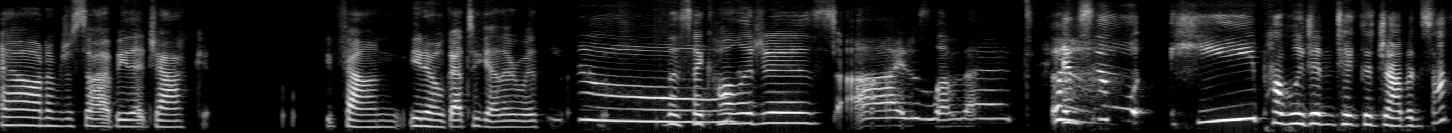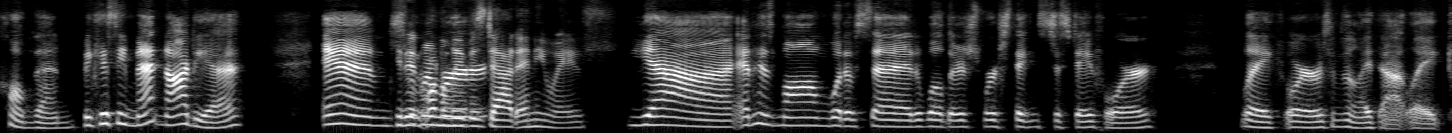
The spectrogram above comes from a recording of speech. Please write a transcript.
Oh, and I'm just so happy that Jack found, you know, got together with the psychologist. Ah, I just love that. And so he probably didn't take the job in Stockholm then because he met Nadia, and he didn't want to leave his dad anyways. Yeah, and his mom would have said, "Well, there's worse things to stay for," like or something like that, like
